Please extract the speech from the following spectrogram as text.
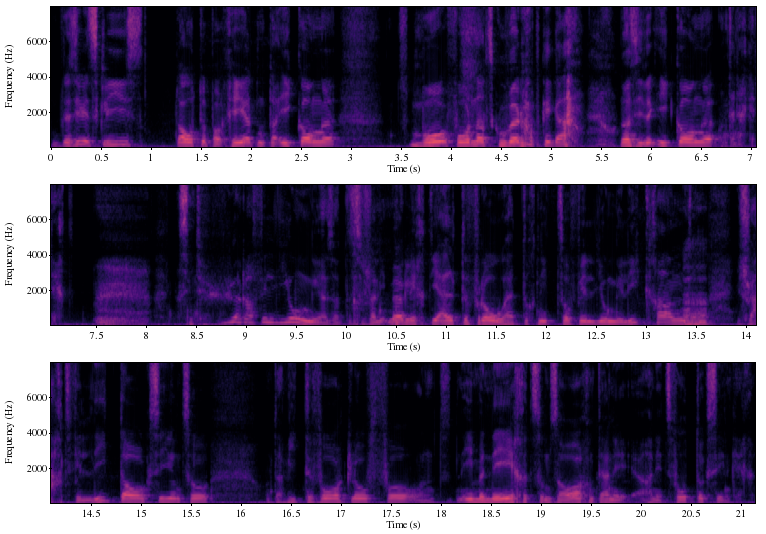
Dann sind wir das Gleis, das Auto parkiert und da eingegangen, vorne das Kuvert abgegeben und dann sind wir eingegangen und dann habe ich gedacht, «Mm, das sind höher viele Junge. Also das ist ja nicht möglich. Die ältere Frau hat doch nicht so viele junge Leute gekannt. Es war recht viele Leute da und so. Und dann weiter vorgelaufen und immer näher zum Sarg. Und dann habe ich, habe ich das Foto gesehen und gedacht,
